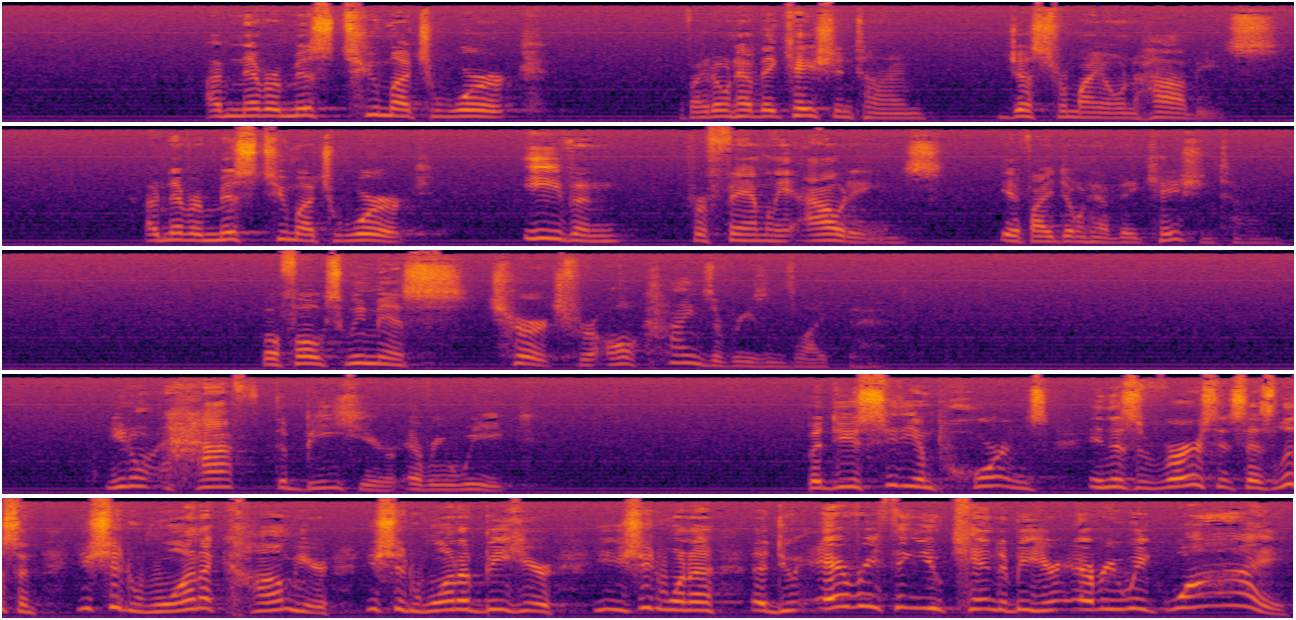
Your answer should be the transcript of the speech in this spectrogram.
I've never missed too much work if I don't have vacation time just for my own hobbies. I've never missed too much work even for family outings if I don't have vacation time. Well, folks, we miss church for all kinds of reasons like that. You don't have to be here every week but do you see the importance in this verse? It says, listen, you should want to come here. You should want to be here. You should want to uh, do everything you can to be here every week. Why?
